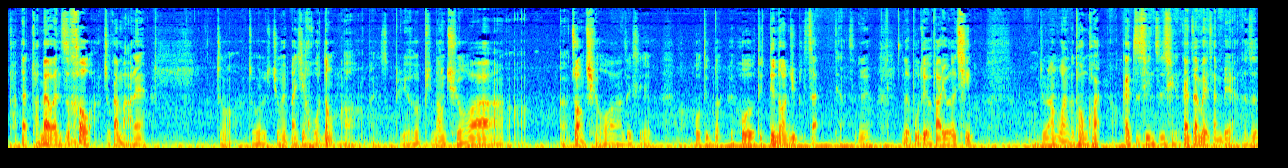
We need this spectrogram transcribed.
团拜团拜完之后啊，就干嘛嘞？就就就会办一些活动啊，比如说乒乓球啊，撞球啊这些，或电动或电动玩具比赛这样子，因为那部队有发游乐器嘛，就让他们玩个痛快啊，该执勤执勤，该战备战备啊。可是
